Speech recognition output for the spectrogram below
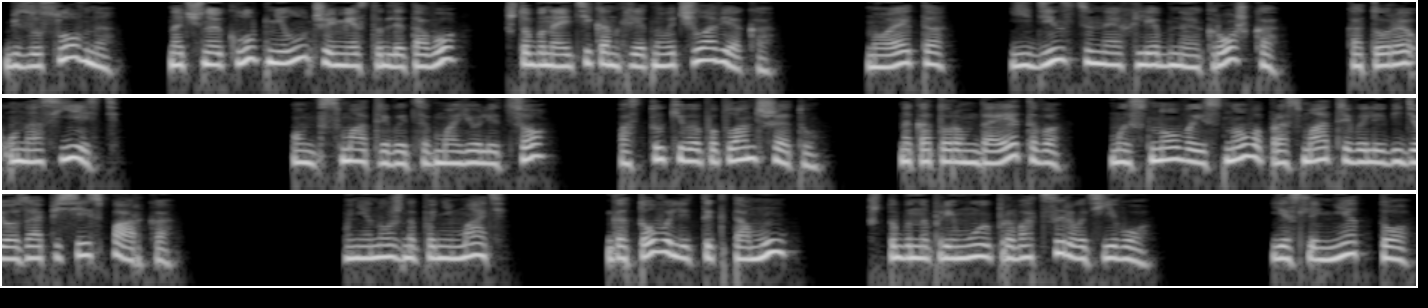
Безусловно, ночной клуб не лучшее место для того, чтобы найти конкретного человека. Но это единственная хлебная крошка, которая у нас есть. Он всматривается в мое лицо, постукивая по планшету, на котором до этого мы снова и снова просматривали видеозаписи из парка. Мне нужно понимать, готова ли ты к тому, чтобы напрямую провоцировать его. Если нет, то...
